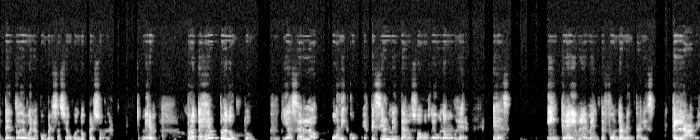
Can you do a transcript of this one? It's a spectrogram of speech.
intento de buena conversación con dos personas. Miren, proteger un producto y hacerlo único, especialmente a los ojos de una mujer, es increíblemente fundamental, es clave.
